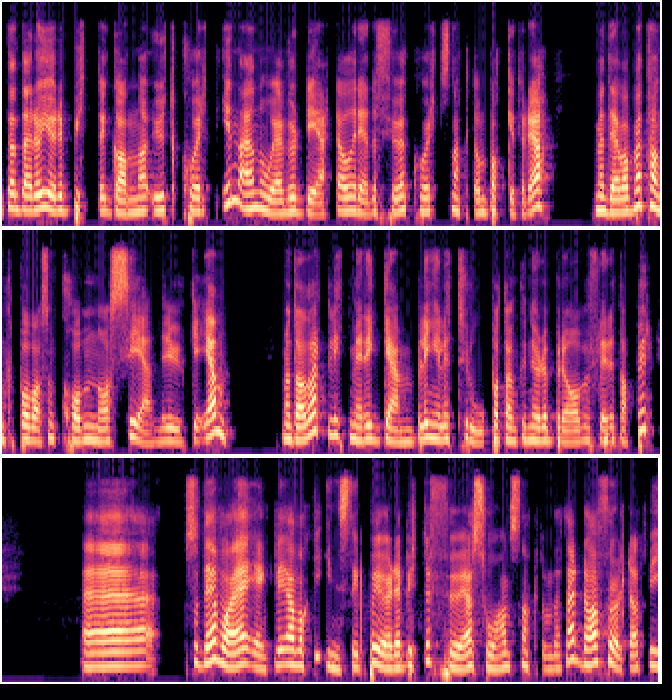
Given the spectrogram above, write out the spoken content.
den der å gjøre bytte Ganna ut, Kort inn, er jo noe jeg vurderte allerede før Kort snakket om bakketrøya. Men det var med tanke på hva som kom nå senere i uke én. Men da hadde det vært litt mer gambling eller tro på at han kunne gjøre det bra over flere etapper. Eh, så det var jeg egentlig Jeg var ikke innstilt på å gjøre det byttet før jeg så han snakket om dette. Da følte jeg at vi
